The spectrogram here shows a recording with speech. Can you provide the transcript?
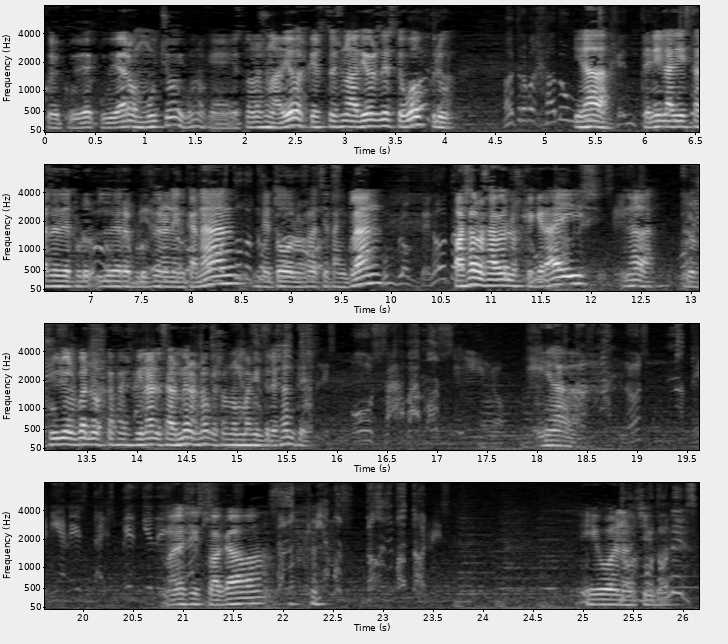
que cuide- cuidaros mucho y bueno, que esto no es un adiós, que esto es un adiós de este walkthrough. Y nada, tenéis las listas de, de reproducción en el canal, de todos los Ratchet and Clan. Pasaros a ver los que queráis. Y nada, lo suyo es ver los cafés finales al menos, ¿no? Que son los más interesantes. Y nada. A ver si esto acaba. y bueno, chicos.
